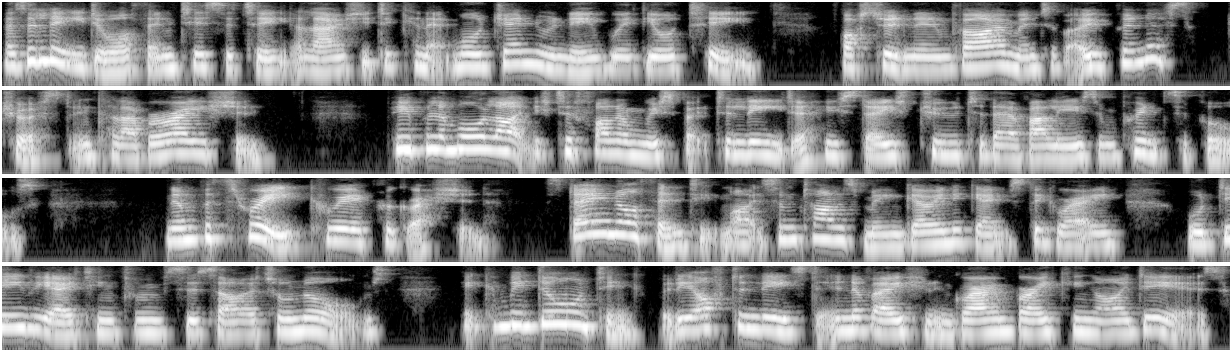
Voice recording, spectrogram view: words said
As a leader, authenticity allows you to connect more genuinely with your team, fostering an environment of openness, trust, and collaboration. People are more likely to follow and respect a leader who stays true to their values and principles. Number three, career progression. Staying authentic might sometimes mean going against the grain or deviating from societal norms. It can be daunting, but it often leads to innovation and groundbreaking ideas.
